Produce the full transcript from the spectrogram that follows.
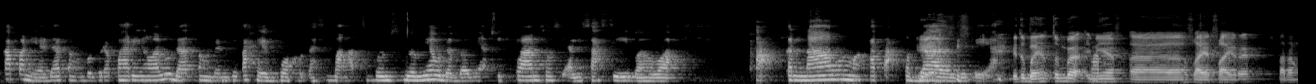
kapan ya datang beberapa hari yang lalu datang dan kita heboh udah semangat sebelum sebelumnya udah banyak iklan sosialisasi bahwa tak kenal maka tak kebal Iya. gitu ya. itu banyak tuh mbak ini ya eh, flyer-flyernya sekarang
